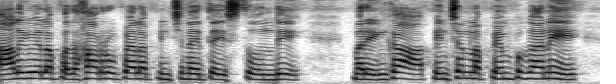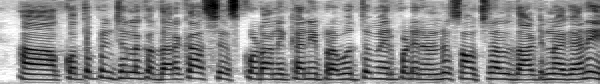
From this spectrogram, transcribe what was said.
నాలుగు వేల పదహారు రూపాయల పింఛన్ అయితే ఇస్తూ ఉంది. మరి ఇంకా పింఛన్ల పెంపు కానీ కొత్త పెన్షన్లకు దరఖాస్తు చేసుకోవడానికి కానీ ప్రభుత్వం ఏర్పడి రెండు సంవత్సరాలు దాటినా కానీ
